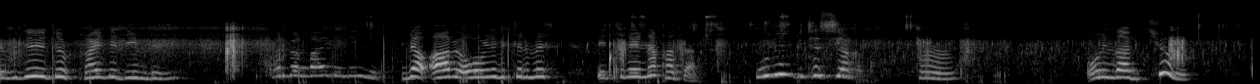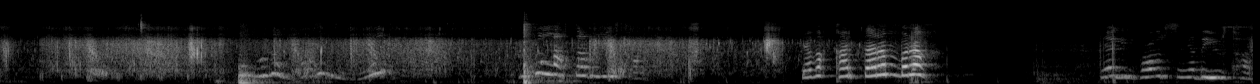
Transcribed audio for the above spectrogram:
Ya videoyu dur kaydedeyim bir. Ver ben kaydedeyim de. Ya abi oyunu bitirme bitirene kadar. Oyun bitesiye kadar. Hı. Oyun daha bitiyor mu? Ya bak kartlarımı bırak. Ya gidip alırsın ya da yırtar.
